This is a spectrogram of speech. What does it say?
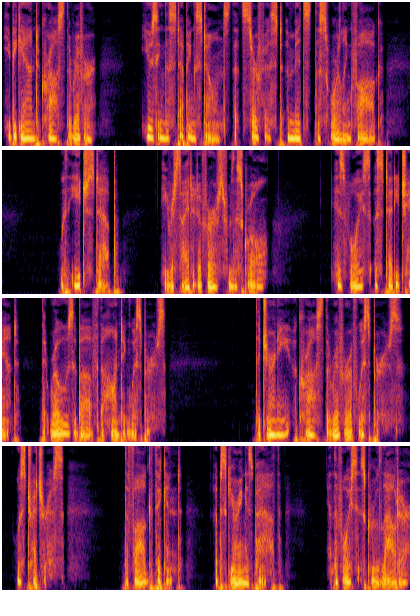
he began to cross the river, using the stepping stones that surfaced amidst the swirling fog. With each step, he recited a verse from the scroll, his voice a steady chant that rose above the haunting whispers. The journey across the river of whispers was treacherous. The fog thickened, obscuring his path, and the voices grew louder,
